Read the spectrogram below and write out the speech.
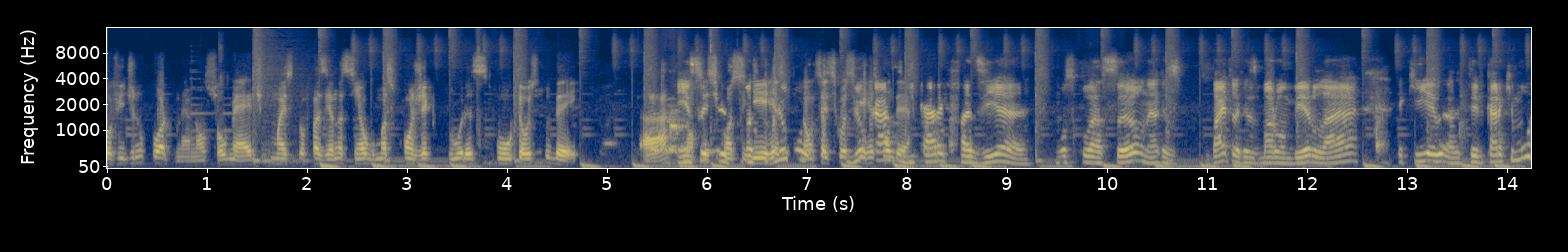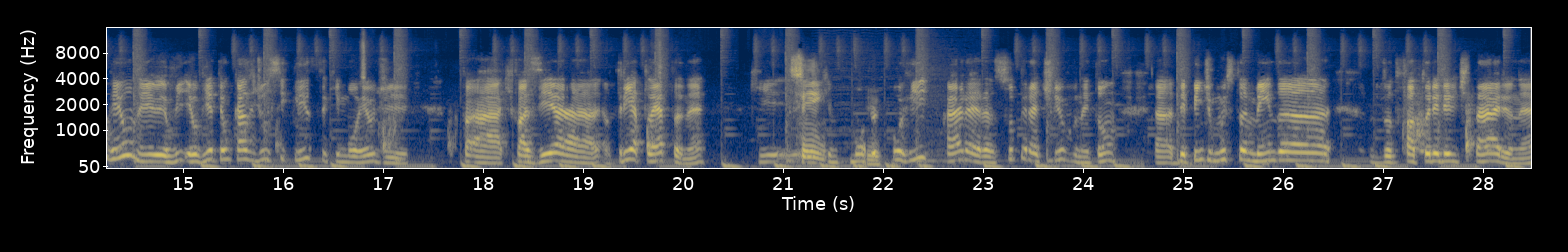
Covid no corpo, né? Não sou médico, mas estou fazendo assim algumas conjecturas com o que eu estudei. Tá? Isso, não sei se consegui, viu, não sei se consegui viu responder. caso de cara que fazia musculação, né? baita daqueles marombeiros lá, é que teve cara que morreu, né? Eu vi, eu vi até um caso de um ciclista que morreu de. que fazia triatleta, né? Que, Sim. que morreu de Covid, cara, era super ativo, né? Então uh, depende muito também da, do, do fator hereditário, né?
